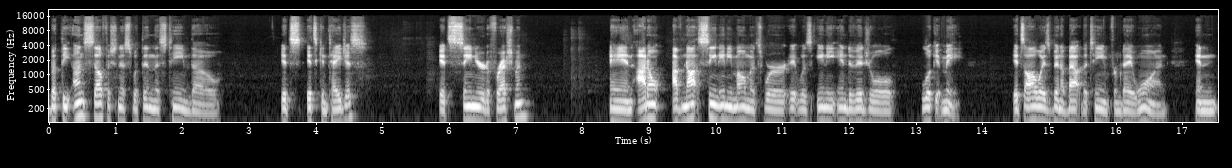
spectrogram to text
but the unselfishness within this team, though, it's it's contagious. It's senior to freshman. And I don't I've not seen any moments where it was any individual look at me. It's always been about the team from day one. And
